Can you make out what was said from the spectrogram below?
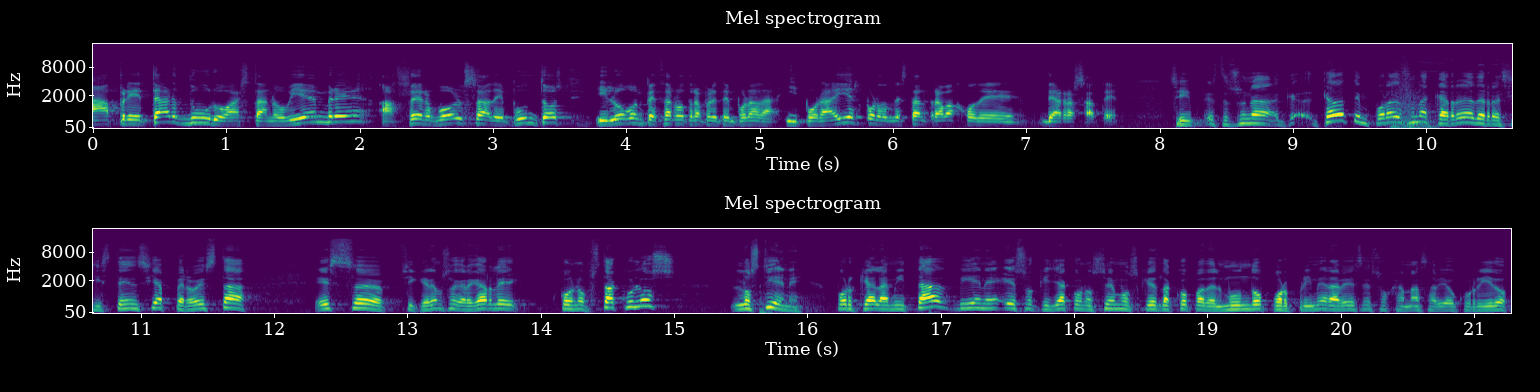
Apretar duro hasta noviembre, hacer bolsa de puntos y luego empezar otra pretemporada. Y por ahí es por donde está el trabajo de, Arrasate. Sí, esta es una. Cada temporada es una carrera de resistencia, pero esta es, eh, si queremos agregarle, con obstáculos los tiene, porque a la mitad viene eso que ya conocemos que es la Copa del Mundo, por primera vez eso jamás había ocurrido,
